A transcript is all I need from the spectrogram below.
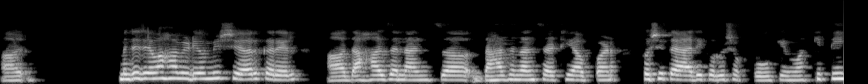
म्हणजे जेव्हा हा व्हिडिओ मी शेअर करेल दहा जणांचं दहा जणांसाठी आपण कशी तयारी करू शकतो किंवा किती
